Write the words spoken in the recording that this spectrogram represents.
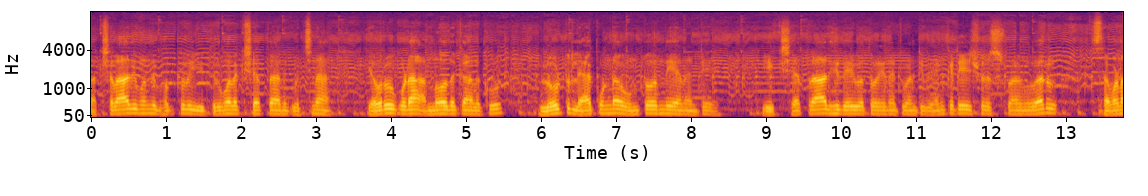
లక్షలాది మంది భక్తులు ఈ తిరుమల క్షేత్రానికి వచ్చిన ఎవరూ కూడా అన్నోదకాలకు లోటు లేకుండా ఉంటోంది అని అంటే ఈ క్షేత్రాధిదేవత అయినటువంటి వెంకటేశ్వర స్వామి వారు శ్రవణ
